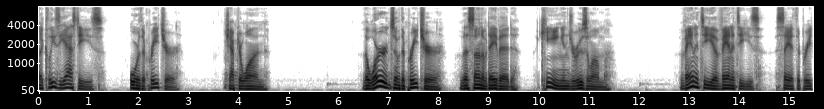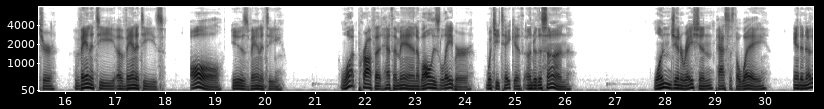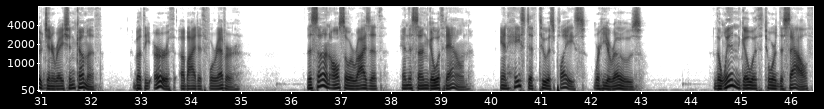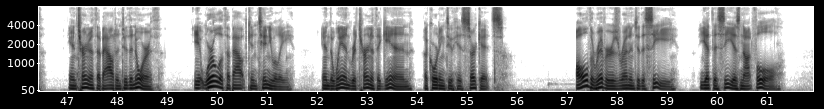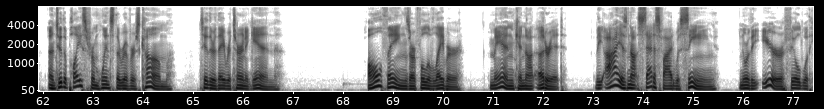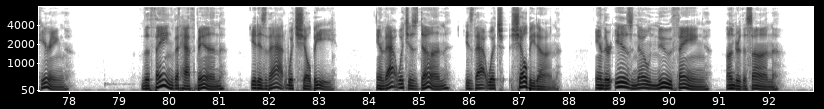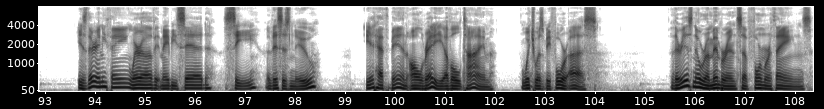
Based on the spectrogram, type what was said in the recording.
Ecclesiastes, or the Preacher, Chapter 1 The words of the preacher, the son of David, king in Jerusalem. Vanity of vanities, saith the preacher, vanity of vanities, all is vanity. What profit hath a man of all his labor which he taketh under the sun? One generation passeth away, and another generation cometh, but the earth abideth for forever. The sun also ariseth, and the sun goeth down, and hasteth to his place where he arose. The wind goeth toward the south, and turneth about into the north. It whirleth about continually, and the wind returneth again according to his circuits. All the rivers run into the sea, yet the sea is not full. Unto the place from whence the rivers come, thither they return again. All things are full of labor. Man cannot utter it. The eye is not satisfied with seeing, nor the ear filled with hearing. The thing that hath been, it is that which shall be, and that which is done is that which shall be done, and there is no new thing under the sun. Is there anything whereof it may be said, See, this is new? It hath been already of old time, which was before us. There is no remembrance of former things,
